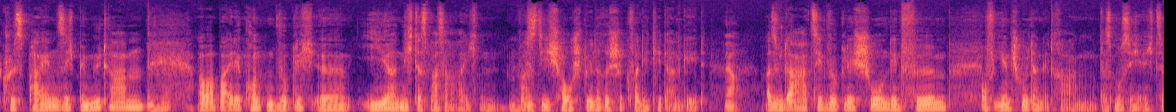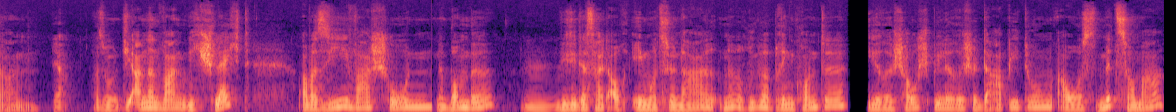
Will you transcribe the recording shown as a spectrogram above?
Chris Pine sich bemüht haben, mhm. aber beide konnten wirklich äh, ihr nicht das Wasser reichen, mhm. was die schauspielerische Qualität angeht. Ja. Also da hat sie wirklich schon den Film auf ihren Schultern getragen. Das muss ich echt sagen. Ja. Also die anderen waren nicht schlecht, aber sie war schon eine Bombe, mhm. wie sie das halt auch emotional ne, rüberbringen konnte ihre schauspielerische Darbietung aus Midsommar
